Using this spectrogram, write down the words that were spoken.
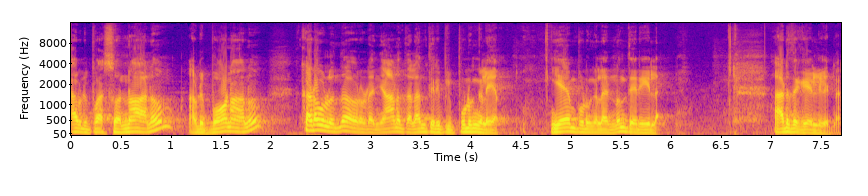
அப்படி இப்போ சொன்னாலும் அப்படி போனாலும் கடவுள் வந்து அவரோட ஞானத்தெல்லாம் திருப்பி பிடுங்கலையாம். ஏன் பிடுங்கலைன்னும் தெரியல. அடுத்த கேள்வி என்ன?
